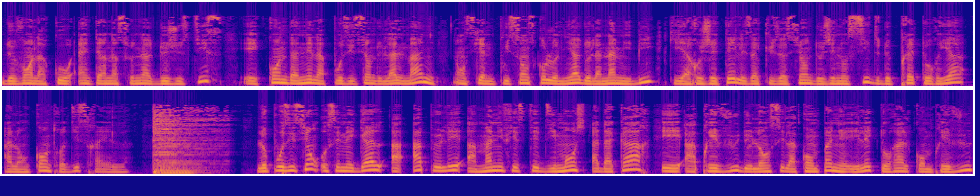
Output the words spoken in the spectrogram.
devant la Cour internationale de justice et condamné la position de l'Allemagne, ancienne puissance coloniale de la Namibie, qui a rejeté les accusations de génocide de Pretoria à l'encontre d'Israël. L'opposition au Sénégal a appelé à manifester dimanche à Dakar et a prévu de lancer la campagne électorale comme prévu,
